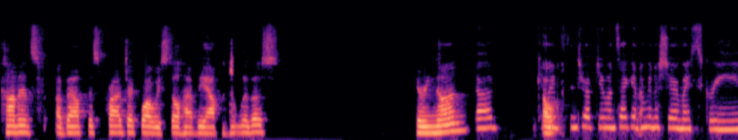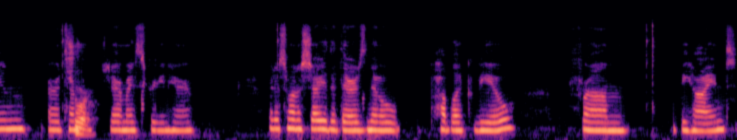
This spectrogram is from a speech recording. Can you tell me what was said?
comments about this project while we still have the applicant with us? Hearing none? Doug, can I Oh. just interrupt you one second? I'm going to share my screen or attempt Sure. to share my screen here. I just want to show you that there is no public view from behind.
